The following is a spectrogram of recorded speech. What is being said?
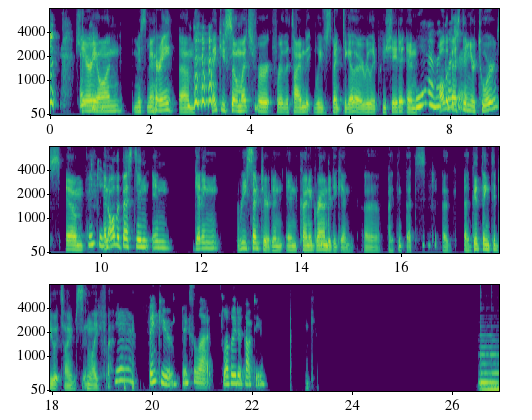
carry you. on, Miss Mary. Um, thank you so much for for the time that we've spent together. I really appreciate it, and yeah, all pleasure. the best in your tours. Um, thank you, and all the best in in getting recentered and and kind of grounded Thanks. again. Uh, I think that's a a good thing to do at times in life. yeah. Thank you. Thanks a lot. It's lovely to talk to you. Thank you.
